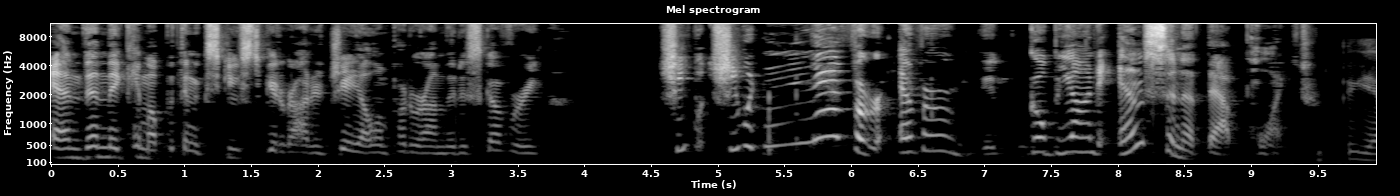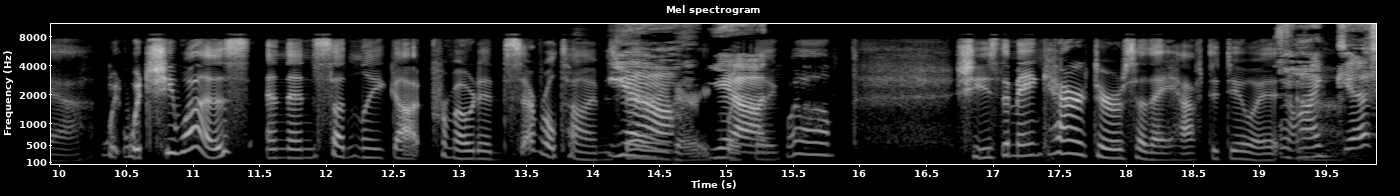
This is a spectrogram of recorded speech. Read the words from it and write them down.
and then they came up with an excuse to get her out of jail and put her on the Discovery. She she would never ever go beyond ensign at that point. Yeah, which she was, and then suddenly got promoted several times Yeah, very, very yeah. quickly. Well, she's the main character, so they have to do it. I Uh, guess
